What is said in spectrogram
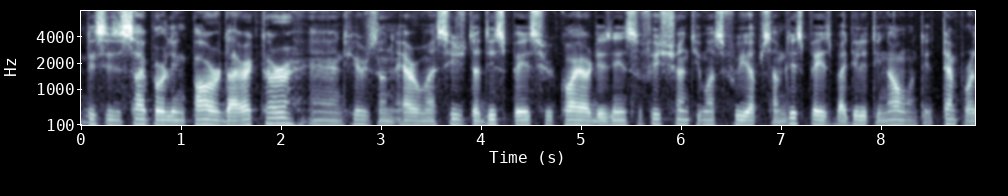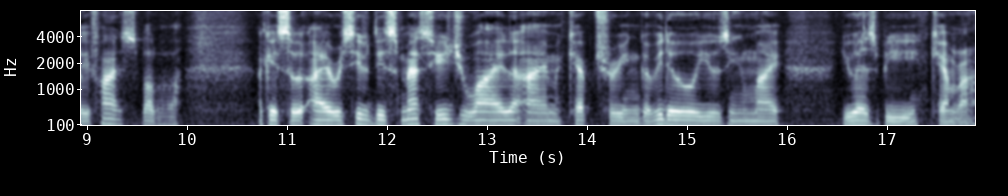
this is Cyberlink Power Director and here's an error message the disk space required is insufficient. You must free up some disk space by deleting unwanted temporary files blah blah blah. Okay so I received this message while I'm capturing a video using my USB camera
